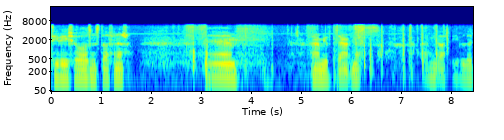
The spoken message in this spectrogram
TV shows and stuff in it. Um, Army of Darkness. I haven't got Evil Dead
